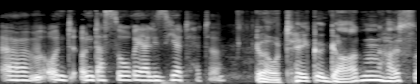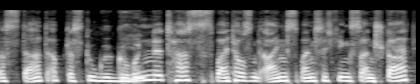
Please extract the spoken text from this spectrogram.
äh, und, und das so realisiert hätte. Genau, Take a Garden heißt das Start-up, das du gegründet mhm. hast. 2021 ging es an den Start.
